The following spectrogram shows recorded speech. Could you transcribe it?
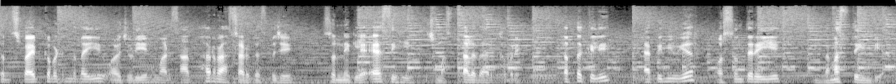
सब्सक्राइब का बटन बताइए और जुड़िए हमारे साथ हर रात साढ़े दस बजे सुनने के लिए ऐसी ही कुछ मसालेदार खबरें। तब तक के लिए हैप्पी न्यू ईयर और सुनते रहिए नमस्ते इंडिया।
